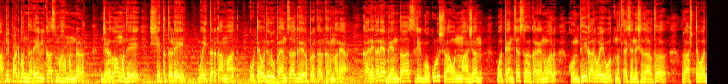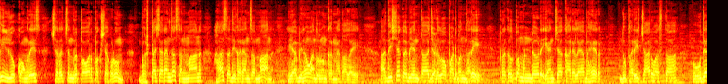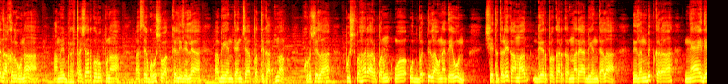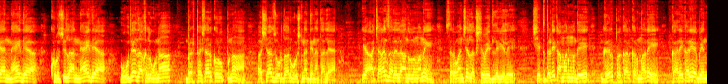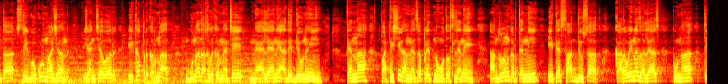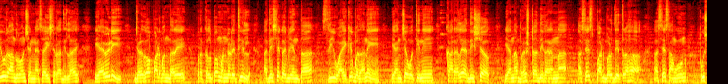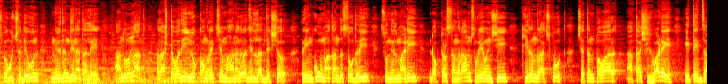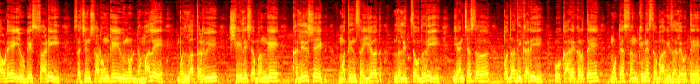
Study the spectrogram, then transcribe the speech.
तापी पाटबंधारे विकास महामंडळ जळगावमध्ये शेततळे व इतर कामात कोट्यावधी रुपयांचा गैरप्रकार करणाऱ्या कार्यकारी अभियंता श्री गोकुळ श्रावण महाजन व त्यांच्या सहकाऱ्यांवर कोणतीही कारवाई होत नसल्याच्या निषेधार्थ राष्ट्रवादी युवक काँग्रेस शरदचंद्र पवार पक्षाकडून भ्रष्टाचारांचा सन्मान हाच अधिकाऱ्यांचा मान हे अभिनव आंदोलन करण्यात आलं आहे अधीक्षक अभियंता जळगाव पाटबंधारे प्रकल्प मंडळ यांच्या कार्यालयाबाहेर दुपारी चार वाजता उद्या दाखल गुन्हा आम्ही भ्रष्टाचार करू पुन्हा असे घोषवाक्य लिहिलेल्या अभियंत्यांच्या प्रतिकात्मक खुर्चीला पुष्पहार अर्पण व उद्बत्ती लावण्यात येऊन शेततळे कामात गैरप्रकार करणाऱ्या अभियंत्याला निलंबित करा न्याय द्या न्याय द्या खुर्चीला न्याय द्या होऊ द्या दाखल गुन्हा भ्रष्टाचार करू पुन्हा अशा जोरदार घोषणा देण्यात आल्या. या अचानक झालेल्या आंदोलनाने सर्वांचे लक्ष वेधले गेले. शेततळे कामांमध्ये गैरप्रकार करणारे कार्यकारी अभियंता श्री गोकुळ महाजन यांच्यावर एका प्रकरणात गुन्हा दाखल करण्याचे न्यायालयाने आदेश देऊनही त्यांना पाठीशी घालण्याचा प्रयत्न होत असल्याने आंदोलनकर्त्यांनी येत्या सात दिवसात कारवाई न झाल्यास पुन्हा तीव्र आंदोलन छेडण्याचा इशारा दिला आहे यावेळी जळगाव पाटबंधारे प्रकल्प मंडळ येथील अधीक्षक अभियंता श्री वाय के बधाने यांच्या वतीने कार्यालय अधीक्षक यांना भ्रष्ट अधिकाऱ्यांना असेच पाठबळ देत राहा असे सांगून पुष्पगुच्छ देऊन निवेदन देण्यात आले. आंदोलनात राष्ट्रवादी युवक काँग्रेसचे महानगर जिल्हाध्यक्ष रिंकू उमाकांत चौधरी सुनील माडी डॉक्टर संग्राम सूर्यवंशी किरण राजपूत चेतन पवार आकाश हिवाडे हितेश जावडे योगेश साडी सचिन साळुंके विनोद ढमाले भल्ला तडवी शैलेश अभंगे खलील शेख मतीन सय्यद ललित चौधरी यांच्यासह पदाधिकारी व कार्यकर्ते मोठ्या संख्येने सहभागी झाले होते.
